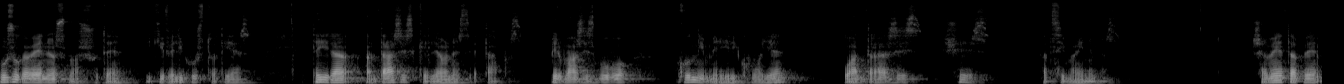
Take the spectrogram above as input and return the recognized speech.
Mūsų gavėnios maršrute iki Velykų stoties tai yra antrasis kelionės etapas. Pirmasis buvo gundymai dykumoje, o antrasis šis atsimainimas. Σαμέ τα πε,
